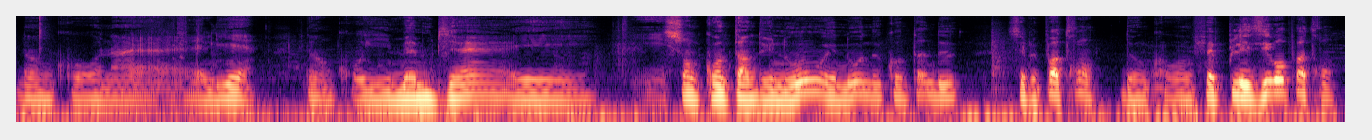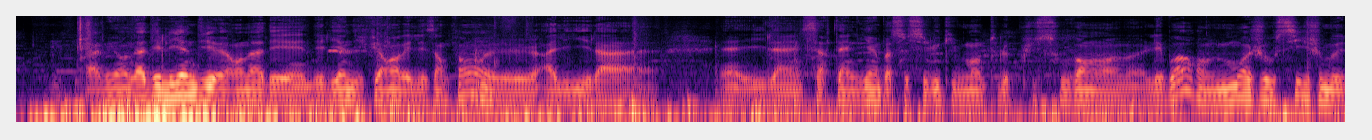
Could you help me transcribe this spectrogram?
donc on a un lien. Donc ils m'aiment bien et ils sont contents de nous et nous on est contents d'eux. C'est le patron, donc on fait plaisir au patron. Ah, on a des liens, on a des, liens différents avec les enfants. Euh, Ali, il a euh, il a un certain lien parce que c'est lui qui monte le plus souvent euh, les voir. Moi aussi, je me,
